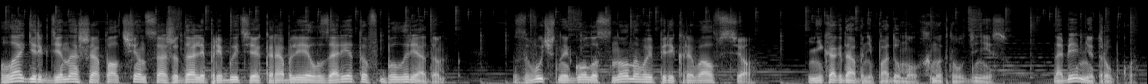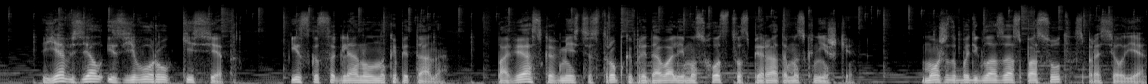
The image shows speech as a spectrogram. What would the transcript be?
Лагерь, где наши ополченцы ожидали прибытия кораблей лазаретов, был рядом. Звучный голос Noновой перекрывал все. «Никогда бы не подумал», — хмыкнул Денис. «Набей мне трубку». Я взял из его рук кисет. Искоса глянул на капитана. Повязка вместе с трубкой придавали ему сходство с пиратом из книжки. «Может быть, глаза спасут?» – спросил я.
